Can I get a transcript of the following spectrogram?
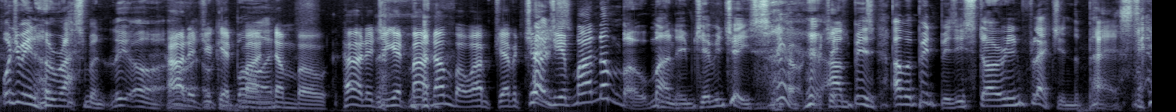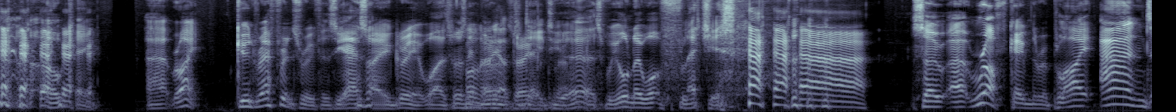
What do you mean harassment? Oh, How did right, you okay, get my number? How did you get my number? I'm Chevy Chase. How'd you get my number? My name's Chevy Chase. I'm busy. I'm a bit busy starring in Fletch in the past. okay, uh, right. Good reference, Rufus. Yes, I agree. It was, wasn't Oh, it? Very up to date. Yes, we all know what Fletch is. So, uh, rough came the reply, and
